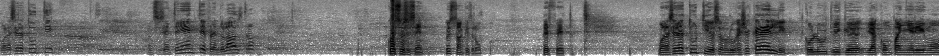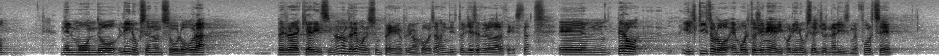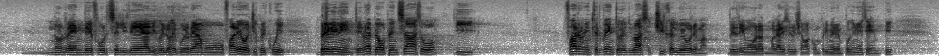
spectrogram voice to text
Buonasera a tutti. Non si sente niente, prendo l'altro. Questo si sente, questo anche troppo. Perfetto. Buonasera a tutti, io sono Luca Ceccarelli, con Ludwig vi accompagneremo nel mondo Linux e non solo. Ora, per chiarirsi, non daremo nessun premio, prima cosa, quindi toglietevelo dalla testa, ehm, però il titolo è molto generico, Linux e il giornalismo, e forse non rende forse l'idea di quello che vorremmo fare oggi, per cui brevemente noi abbiamo pensato di fare un intervento che durasse circa due ore, ma vedremo ora magari se riusciamo a comprimere un pochino i tempi,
